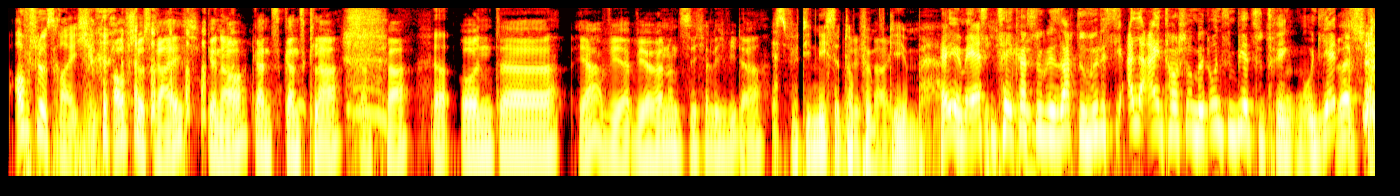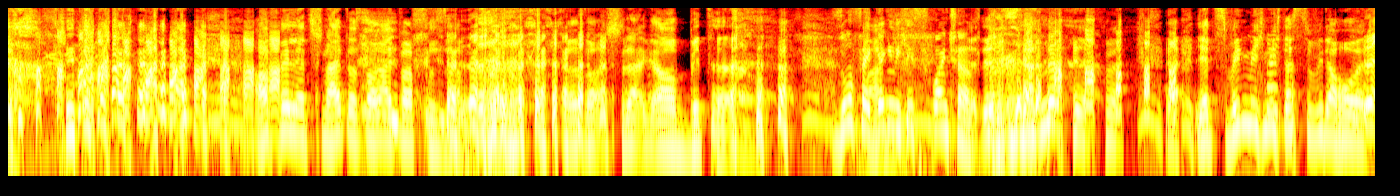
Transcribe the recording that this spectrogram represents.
Aufschlussreich. aufschlussreich, genau, ganz, ganz klar, ganz klar. Ja. Und äh, ja, wir, wir hören uns sicherlich wieder. Es wird die nächste Top ich 5 sagen. geben. Hey, im ersten Ich Take hast du gesagt, du würdest die alle eintauschen, um mit uns ein Bier zu trinken. Und jetzt? Das stimmt. Auch Phil, jetzt schneid das doch einfach zusammen. Also, oh, bitte. So vergänglich ist Freundschaft. Ja, jetzt zwing mich nicht, das zu wiederholen.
